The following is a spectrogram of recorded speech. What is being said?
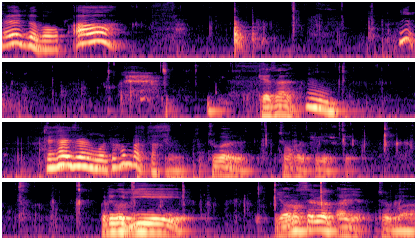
이렇게 먹어 아 게살? 게살 들는 거 처음 봤다. 줘봐요 정확하게 비벼줄게. 그리고 이 연어 샐러드 아니 저 뭐야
